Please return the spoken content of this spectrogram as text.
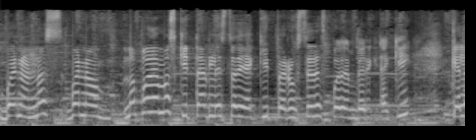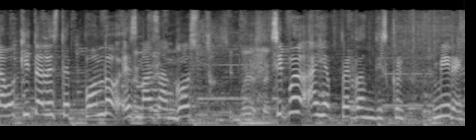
Bueno, no, es- bueno, no podemos quitarle esto de aquí, pero ustedes pueden ver aquí que la boquita de este pondo es más angosto. Sí, puede ser. Sí puedo, ay, perdón, disculpe. Miren,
